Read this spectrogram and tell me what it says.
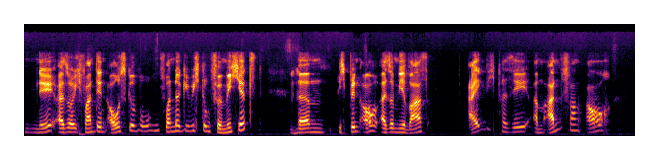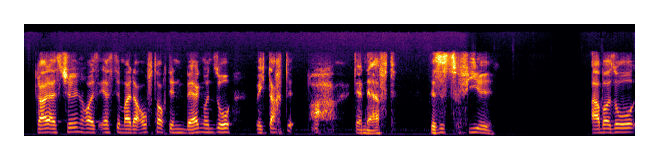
Nee, also ich fand den ausgewogen von der Gewichtung für mich jetzt. Mhm. Ähm, ich bin auch, also mir war es eigentlich per se am Anfang auch, gerade als Chillenhall das erste Mal da auftaucht in den Bergen und so, ich dachte, boah, der nervt das ist zu viel. Aber so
